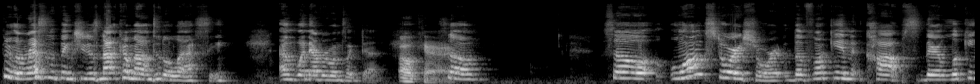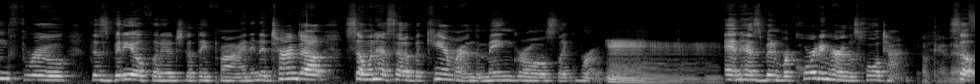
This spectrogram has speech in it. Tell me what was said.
through the rest of the thing. She does not come out until the last scene, and when everyone's like dead. Okay. So, so long story short, the fucking cops they're looking through this video footage that they find, and it turns out someone has set up a camera in the main girl's like room Mm, and has been recording her this whole time. okay. That's So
